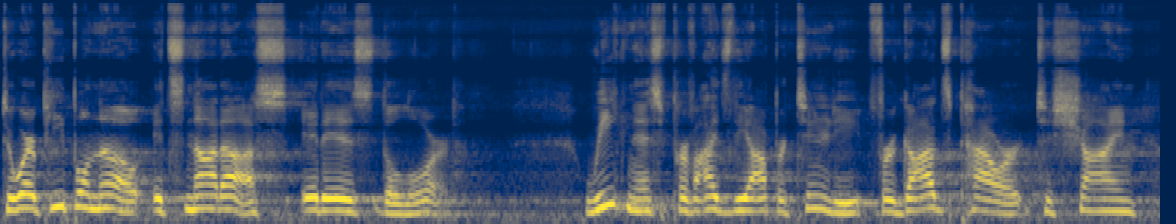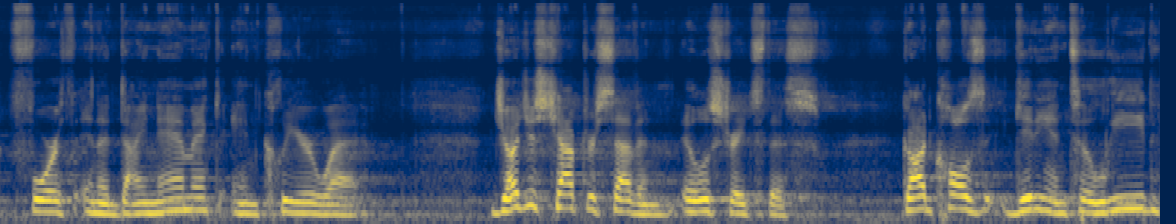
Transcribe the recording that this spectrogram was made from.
to where people know it's not us, it is the Lord. Weakness provides the opportunity for God's power to shine forth in a dynamic and clear way. Judges chapter 7 illustrates this. God calls Gideon to lead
